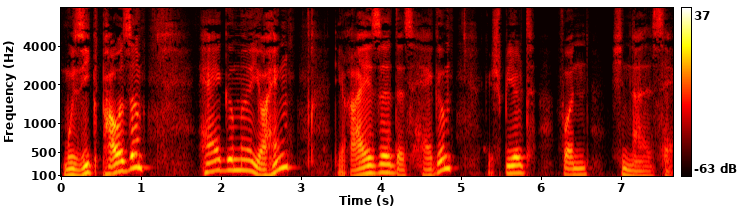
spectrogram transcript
Musikpause. Hägeme Joheng, die Reise des Hägem, gespielt von Shinalse.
